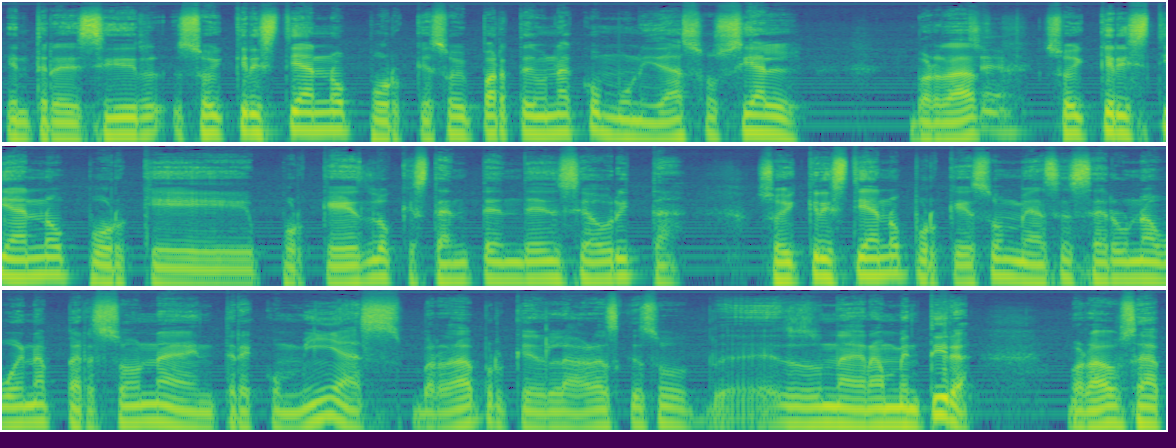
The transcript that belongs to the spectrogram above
entre decir soy cristiano porque soy parte de una comunidad social, ¿verdad? Soy cristiano porque, porque es lo que está en tendencia ahorita soy cristiano porque eso me hace ser una buena persona, entre comillas, ¿verdad? Porque la verdad es que eso, es una gran mentira, ¿verdad? O sea,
